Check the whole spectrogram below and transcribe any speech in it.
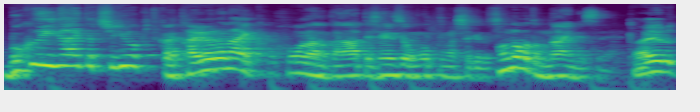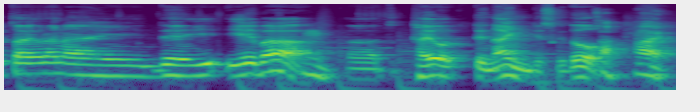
僕意外と治療器とか頼らない方なのかなって先生思ってましたけど、そんなこともないんですね。頼る頼らないで言えば、うんあ頼ってないんですけど、あ、はい。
